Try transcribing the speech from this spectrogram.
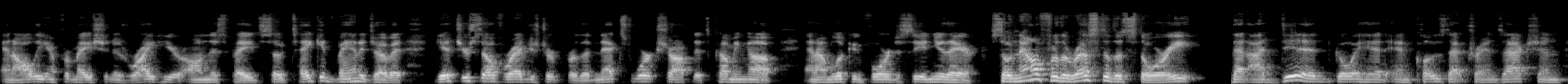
and all the information is right here on this page. So take advantage of it. Get yourself registered for the next workshop that's coming up and I'm looking forward to seeing you there. So now for the rest of the story that I did go ahead and close that transaction.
